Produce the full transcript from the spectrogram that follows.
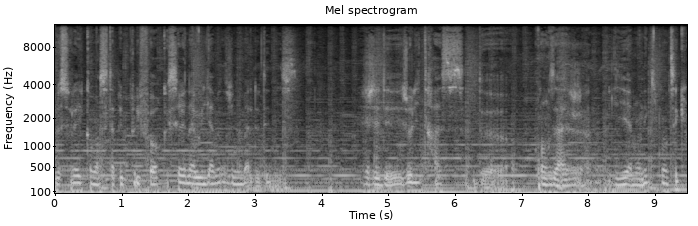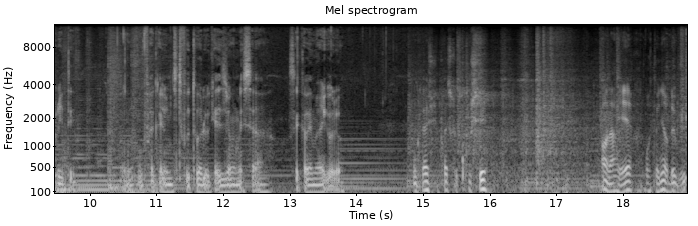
Le soleil commence à taper plus fort que Serena Williams dans une balle de tennis. J'ai des jolies traces de bronzage liées à mon équipement de sécurité. Je vous ferai quand même une petite photo à l'occasion, mais ça, c'est quand même rigolo. Donc là, je suis presque couché en arrière pour tenir debout.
